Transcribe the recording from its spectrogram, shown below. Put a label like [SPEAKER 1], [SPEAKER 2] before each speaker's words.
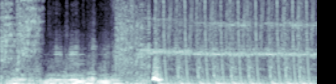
[SPEAKER 1] Thank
